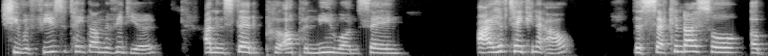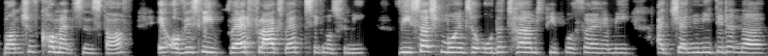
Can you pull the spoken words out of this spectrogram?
she refused to take down the video and instead put up a new one saying, I have taken it out. The second I saw a bunch of comments and stuff, it obviously red flags, red signals for me. Researched more into all the terms people were throwing at me. I genuinely didn't know.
